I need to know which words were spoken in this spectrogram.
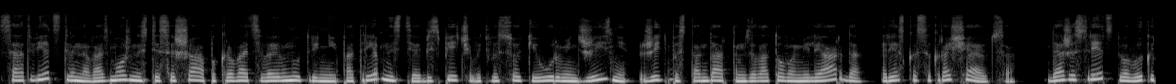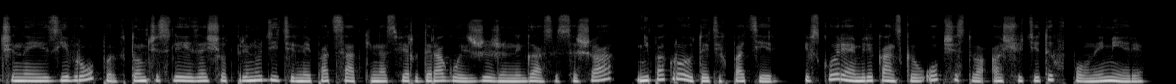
Соответственно, возможности США покрывать свои внутренние потребности, обеспечивать высокий уровень жизни, жить по стандартам золотого миллиарда резко сокращаются. Даже средства, выкачанные из Европы, в том числе и за счет принудительной подсадки на сверхдорогой сжиженный газ из США, не покроют этих потерь, и вскоре американское общество ощутит их в полной мере.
